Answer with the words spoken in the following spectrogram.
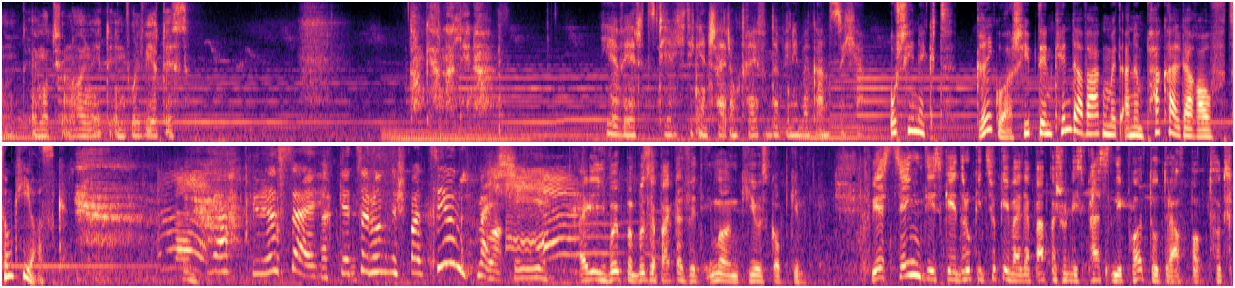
und emotional nicht involviert ist. Danke, Annalena. Ihr werdet die richtige Entscheidung treffen, da bin ich mir ganz sicher. Uschi nickt. Gregor schiebt den Kinderwagen mit einem Packerl darauf zum Kiosk. Ja, grüß euch. Geht's eine Runde spazieren? Mein Schön. Eigentlich wollte man bloß ein Packerl für Emma im Kiosk abgeben. Wirst sehen, das geht rucki zucki, weil der Papa schon das passende Porto draufgepackt hat.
